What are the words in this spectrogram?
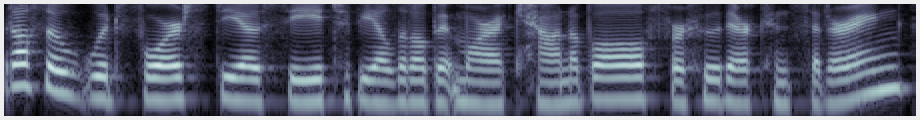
It also would force DOC to be a little bit more accountable for who they're considering.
